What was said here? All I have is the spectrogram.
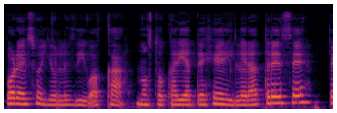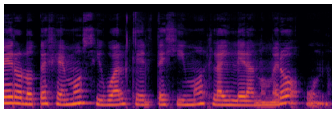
Por eso yo les digo acá, nos tocaría tejer hilera 13, pero lo tejemos igual que tejimos la hilera número 1.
